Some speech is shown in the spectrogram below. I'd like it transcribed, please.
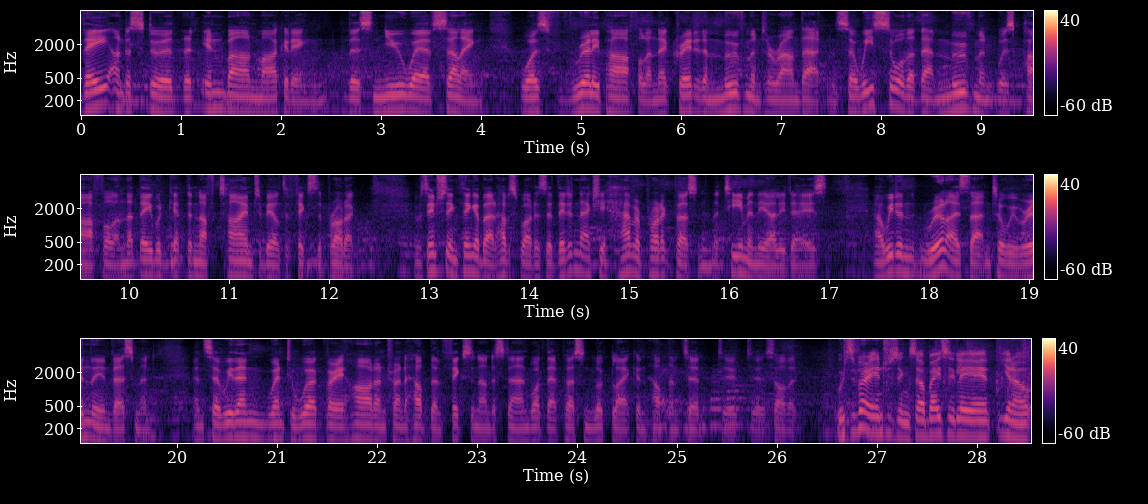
they understood that inbound marketing, this new way of selling, was really powerful and they created a movement around that. And so we saw that that movement was powerful and that they would get enough time to be able to fix the product. It was interesting thing about HubSpot is that they didn't actually have a product person in the team in the early days. Uh, we didn't realize that until we were in the investment. And so we then went to work very hard on trying to help them fix and understand what that person looked like and help them to, to, to solve it. Which is very interesting. So basically, uh, you know,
